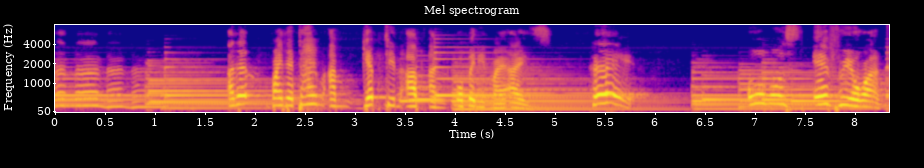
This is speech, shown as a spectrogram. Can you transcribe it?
Na, na, na, na. And then by the time I'm getting up and opening my eyes, hey, almost everyone.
